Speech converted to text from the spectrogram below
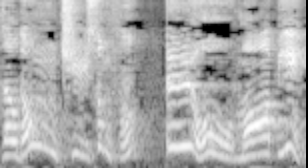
肉洞去送福？二何毛病？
